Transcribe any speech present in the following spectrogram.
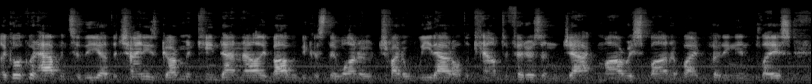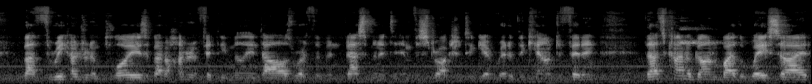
Like look what happened to the uh, the Chinese government came down in Alibaba because they want to try to weed out all the counterfeiters, and Jack Ma responded by putting in place about 300 employees, about 150 million dollars worth of investment into infrastructure to get rid of the counterfeiting. That's kind of gone by the wayside.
